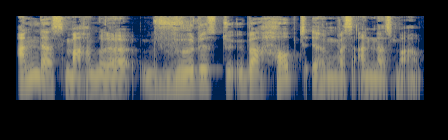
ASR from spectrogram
anders machen oder würdest du überhaupt irgendwas anders machen?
